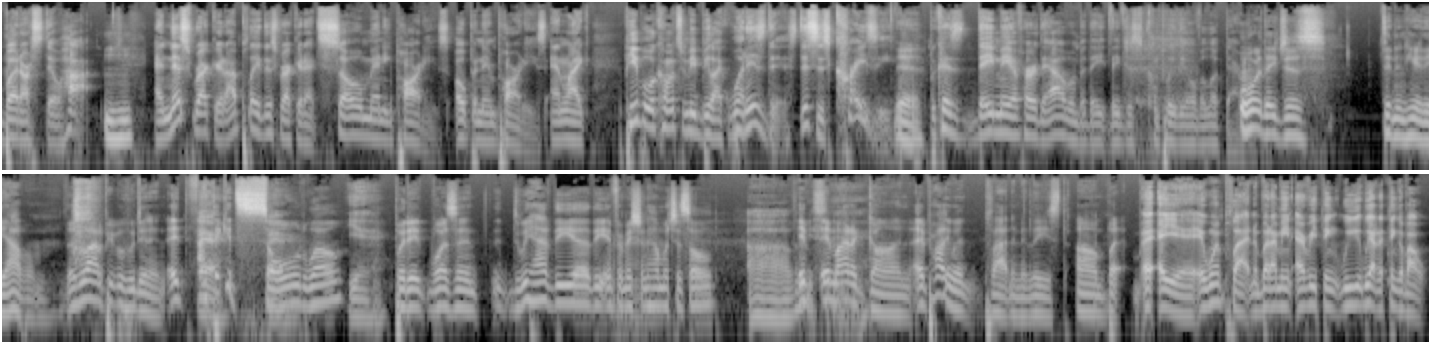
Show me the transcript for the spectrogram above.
But are still hot. Mm-hmm. And this record, I played this record at so many parties, opening parties, and like people would come up to me and be like, "What is this? This is crazy." Yeah. because they may have heard the album, but they they just completely overlooked that. or they just didn't hear the album. There's a lot of people who didn't. It, I think it sold well, yeah. but it wasn't. Do we have the uh, the information how much it sold? Uh, let me It, see. it might have gone. It probably went platinum at least. Um, but Uh, uh, yeah, it went platinum, but I mean everything. We, we got to think about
